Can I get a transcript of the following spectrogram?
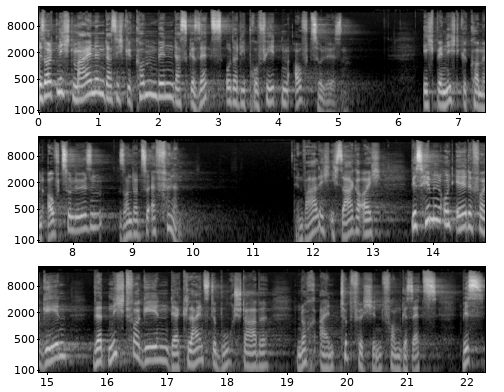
Ihr sollt nicht meinen, dass ich gekommen bin, das Gesetz oder die Propheten aufzulösen. Ich bin nicht gekommen aufzulösen, sondern zu erfüllen. Denn wahrlich, ich sage euch, bis Himmel und Erde vergehen, wird nicht vergehen der kleinste Buchstabe, noch ein Tüpfelchen vom Gesetz, bis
